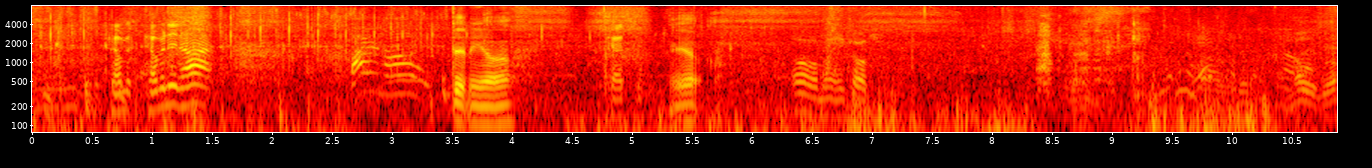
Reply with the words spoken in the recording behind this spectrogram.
coming, coming in hot. Bit me off. Catch it. Yep. Oh man, he caught. Oh, bro.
